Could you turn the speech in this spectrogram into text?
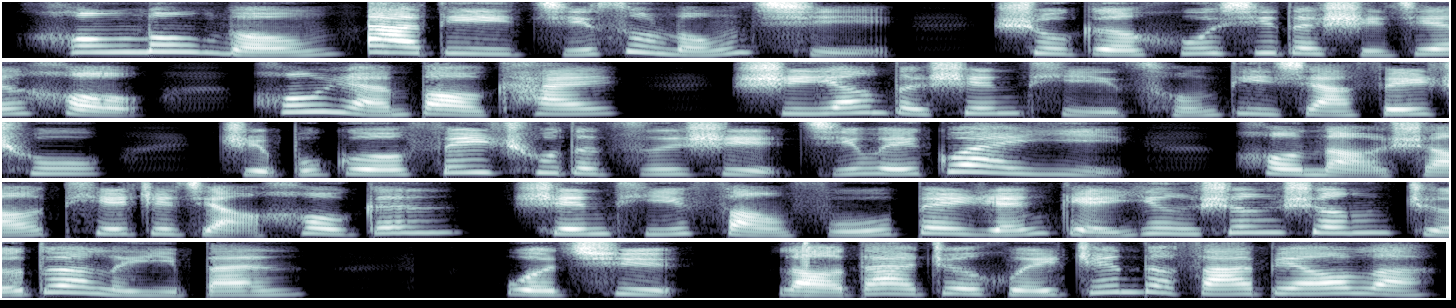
轰隆隆，大地急速隆起。数个呼吸的时间后，轰然爆开，石央的身体从地下飞出，只不过飞出的姿势极为怪异，后脑勺贴着脚后跟，身体仿佛被人给硬生生折断了一般。我去，老大这回真的发飙了！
